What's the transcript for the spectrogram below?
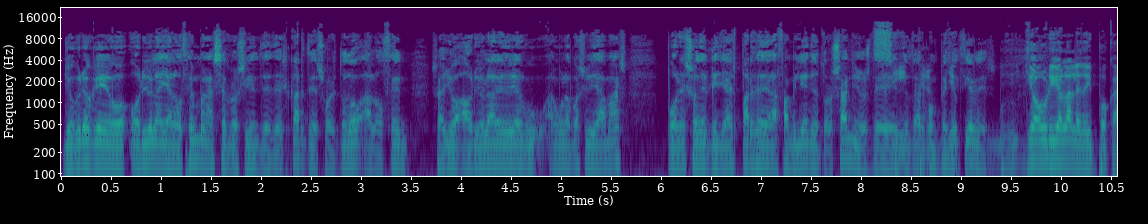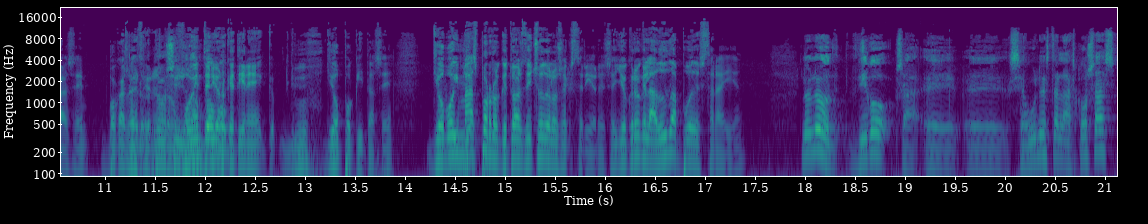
Yo creo que Oriola y Alocen van a ser los siguientes descartes, sobre todo Alocen. O sea, yo a Oriola le doy alguna posibilidad más por eso de que ya es parte de la familia de otros años, de, otras competiciones. Yo, a Oriola le doy pocas, ¿eh? Pocas opciones. el juego interior que tiene, yo poquitas, ¿eh? Yo voy más por lo que tú has dicho de los exteriores, ¿eh? Yo creo que la duda puede estar ahí, ¿eh? No, no, digo, o sea, eh, eh, según están las cosas,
